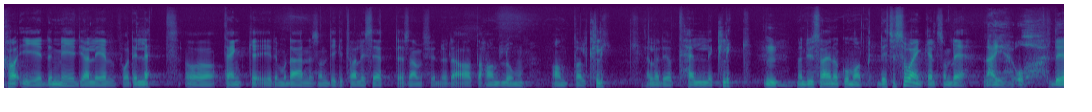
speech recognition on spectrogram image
hva er det media lever på? Det er lett å tenke i det moderne sånn digitaliserte samfunnet at det handler om antall klikk, eller det å telle klikk. Men du sier noe om at det er ikke så enkelt som det. Nei, åh, det,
